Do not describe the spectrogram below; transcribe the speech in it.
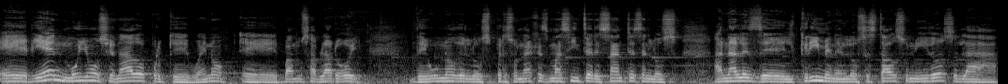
Eh, bien, muy emocionado porque, bueno, eh, vamos a hablar hoy de uno de los personajes más interesantes en los anales del crimen en los Estados Unidos, la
